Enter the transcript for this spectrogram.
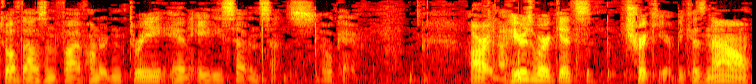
12,503 and 87 cents. Okay. All right, now here's where it gets trickier because now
